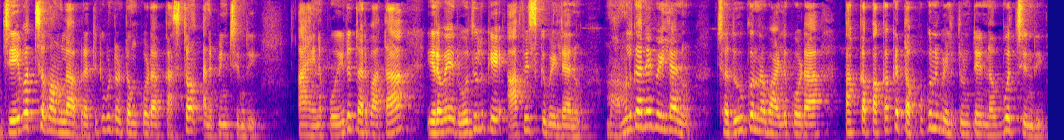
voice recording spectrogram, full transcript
జీవోత్సవంలా బ్రతికి ఉండటం కూడా కష్టం అనిపించింది. ఆయన పోయిన తర్వాత ఇరవై రోజులకే ఆఫీస్కి వెళ్ళాను. మామూలుగానే వెళ్ళాను. చదువుకున్న వాళ్ళు కూడా పక్క పక్కకి తప్పుకుని వెళుతుంటే నవ్వొచ్చింది.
